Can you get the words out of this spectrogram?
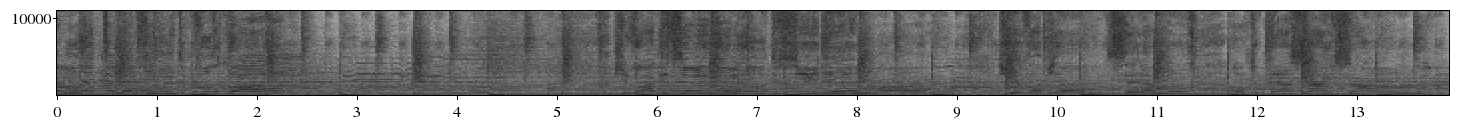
amour est un infini de pourquoi c'est l'amour, en tout cas ça ressemble.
